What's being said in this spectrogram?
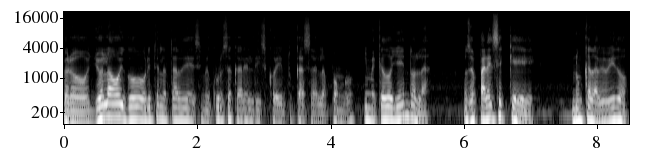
Pero yo la oigo ahorita en la tarde, se me ocurre sacar el disco ahí en tu casa, la pongo y me quedo oyéndola. O sea, parece que nunca la había oído.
